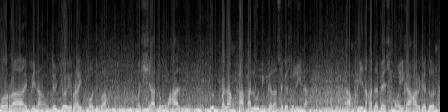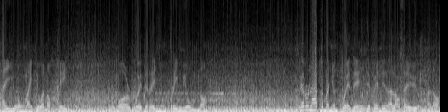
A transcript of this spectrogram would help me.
or ah, ipinang joyride mo, 'di ba? Masyadong mahal. Doon pa lang tatalunin ka na sa gasolina. Ang pinaka the best mong ikakarga doon ay yung 91 octane or pwede rin yung premium, no? Pero lahat naman yun pwede, depende na lang sa iyo yung ano.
